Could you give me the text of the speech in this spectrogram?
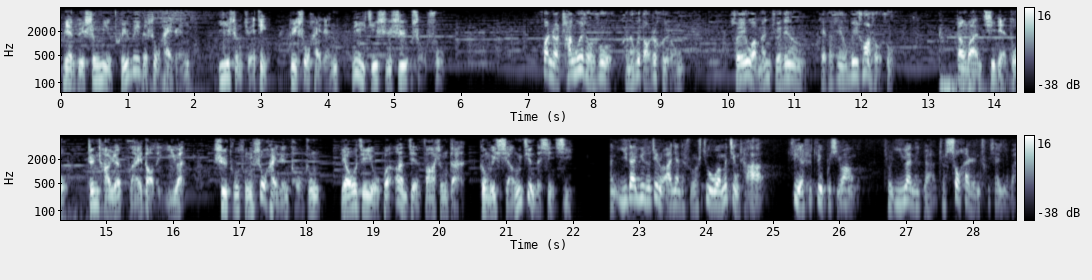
面对生命垂危的受害人，医生决定对受害人立即实施手术。患者常规手术可能会导致毁容，所以我们决定给他进行微创手术。当晚七点多，侦查员来到了医院，试图从受害人口中了解有关案件发生的更为详尽的信息。一旦遇到这种案件的时候，就我们警察最也是最不希望的，就是医院那边就受害人出现意外。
